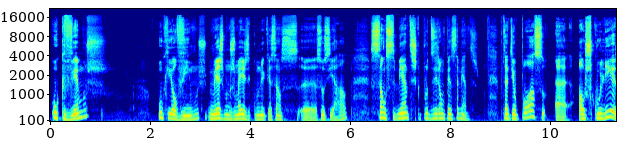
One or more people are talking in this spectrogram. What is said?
o que vemos o que ouvimos, mesmo nos meios de comunicação uh, social, são sementes que produzirão pensamentos. Portanto, eu posso, uh, ao escolher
